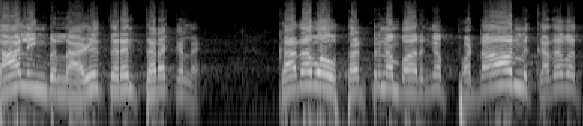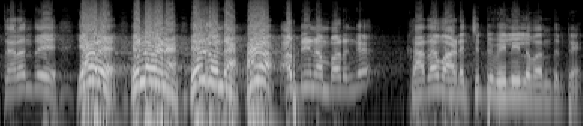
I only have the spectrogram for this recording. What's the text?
காலிங் பெல்ல அழுத்தறேன் திறக்கலை. கதவை தட்டுன பாருங்க படார்னு கதவை திறந்து யாரு? என்ன வேணும் எதுக்கு வந்த? அப்படின்னு பாருங்க கதவை அடைச்சிட்டு வெளியில் வந்துட்டேன்.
